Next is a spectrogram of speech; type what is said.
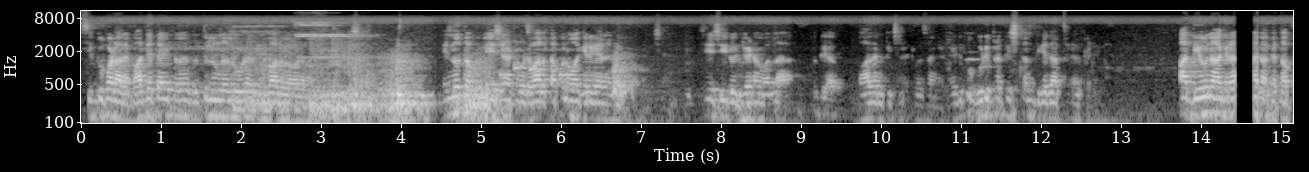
సిగ్గుపడాలి. బాధ్యతాయుతమైన వృత్తులు ఉన్న కూడా ఇన్వాల్వ్ కావడం. విషయం. ఎన్నో తప్పులు చేసినటువంటి వాళ్ళ తప్పులు మాకు ఎరగాలని విషయం చేసి ఈరోజు చేయడం వల్ల కొద్దిగా బాధ అనిపించినటువంటి సంఘటన. ఎందుకు? గుడి ప్రతిష్టను దిగదార్చడం ఇక్కడ ఆ దేవుని ఆగ్రహం కాక తప్ప.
